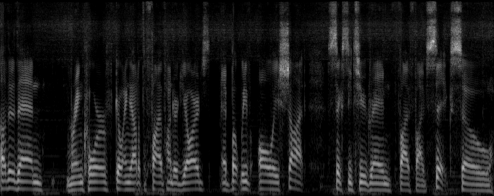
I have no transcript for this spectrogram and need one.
other than Marine Corps going out at the 500 yards, eh, but we've always shot 62 grain 556. So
